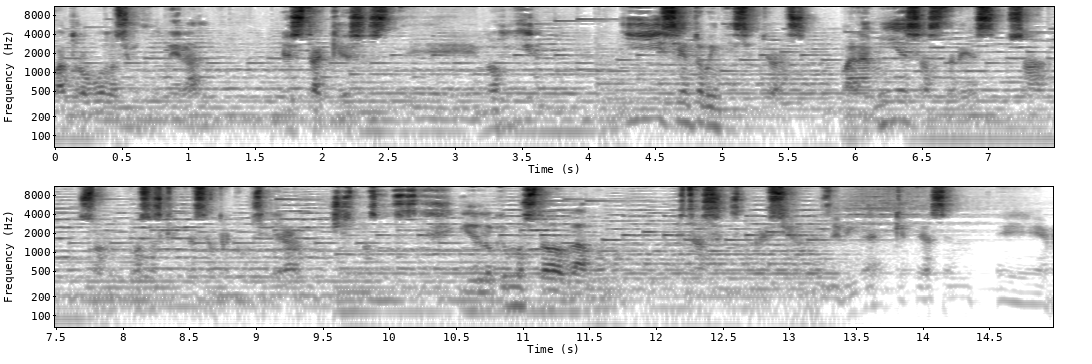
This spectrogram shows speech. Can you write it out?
cuatro bodas y un funeral, esta que es este, No Hill y 127 horas. Para mí esas tres o son cosas que te hacen reconsiderar muchísimas cosas y de lo que hemos estado hablando, estas expresiones de vida que te hacen eh,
